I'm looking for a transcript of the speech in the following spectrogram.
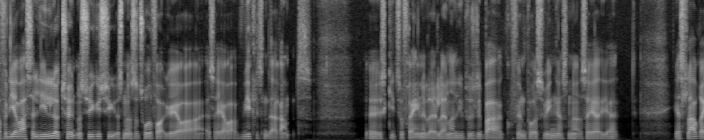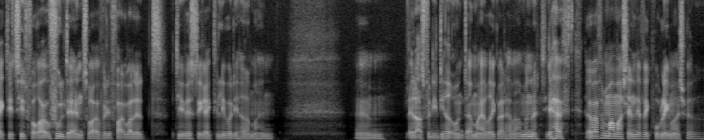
og fordi jeg var så lille og tynd og psykisk syg og sådan noget, så troede folk, at jeg var, altså, jeg var virkelig sådan der ramt øh, skizofren eller et eller andet, lige pludselig bare kunne finde på at svinge og sådan noget. Så jeg, jeg, jeg slap rigtig tit for røvfuld derinde, tror jeg, fordi folk var lidt, de vidste ikke rigtig lige, hvor de havde mig henne. Øhm, eller også fordi de havde ondt af mig, jeg ved ikke, hvad det har været. Men ja, det var i hvert fald meget, meget sjældent, jeg fik problemer i spillet.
